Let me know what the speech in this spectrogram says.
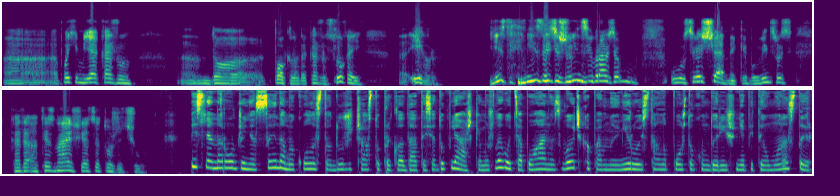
А, а потім я кажу до поклада, кажу, слухай, Ігор, мені зда- здається, що він зібрався у священники, бо він щось каже, а ти знаєш, я це теж чув. Після народження сина Микола став дуже часто прикладатися до пляшки. Можливо, ця погана звичка певною мірою стала поштовхом до рішення піти у монастир.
